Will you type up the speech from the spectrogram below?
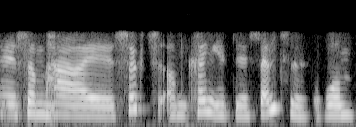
øh, som har øh, søgt omkring et øh, sanserum,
